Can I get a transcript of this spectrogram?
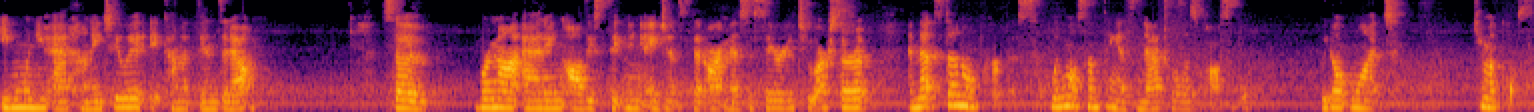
Even when you add honey to it, it kind of thins it out. So we're not adding all these thickening agents that aren't necessary to our syrup, and that's done on purpose. We want something as natural as possible. We don't want chemicals.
